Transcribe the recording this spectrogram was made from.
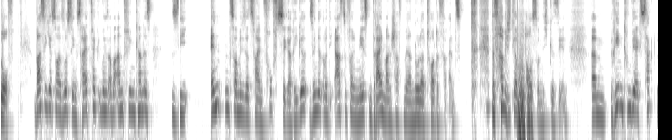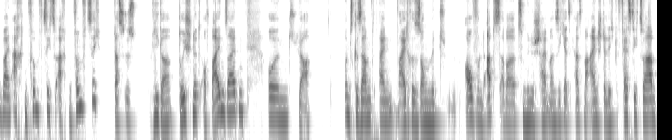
doof. Was ich jetzt noch als lustigen Sidefact übrigens aber anfügen kann, ist, sie enden zwar mit dieser 52er-Riege, sind jetzt aber die erste von den nächsten drei Mannschaften mit einer Nuller-Tordifferenz. Das habe ich, glaube ich, auch so nicht gesehen. Ähm, reden tun wir exakt über ein 58 zu 58. Das ist Liga-Durchschnitt auf beiden Seiten. Und ja, insgesamt eine weitere Saison mit Auf und Abs, aber zumindest scheint man sich jetzt erstmal einstellig gefestigt zu haben.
